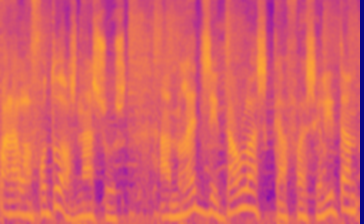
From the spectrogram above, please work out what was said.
Per a la foto dels nassos, amb leds i taules que faciliten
